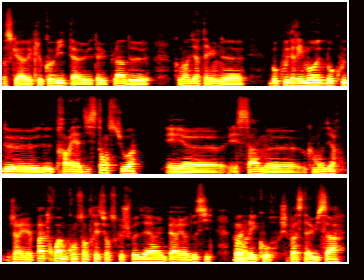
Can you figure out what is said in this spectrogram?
Parce qu'avec le Covid, t'as eu, t'as eu plein de. Comment dire, t'as eu une, beaucoup de remote, beaucoup de, de travail à distance, tu vois. Et, euh, et ça me. Comment dire J'arrivais pas trop à me concentrer sur ce que je faisais à une période aussi, pendant Ouais. les cours. Je sais pas si t'as eu ça.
